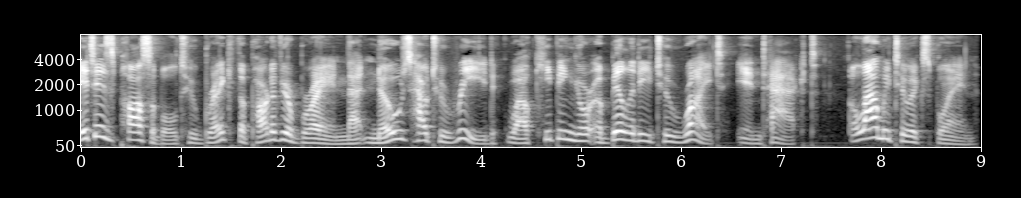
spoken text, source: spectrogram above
It is possible to break the part of your brain that knows how to read while keeping your ability to write intact. Allow me to explain.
